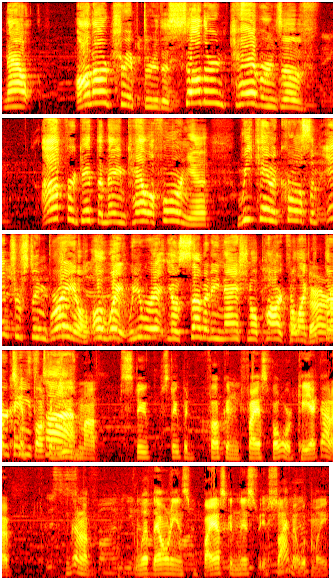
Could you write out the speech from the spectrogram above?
now. On our trip through the southern caverns of. I forget the name California, we came across some interesting braille. Oh wait, we were at Yosemite National Park for Oh, like the darn, I can't thirteenth fucking time. Use stu- stupid fucking fast forward key. I gotta I'm gonna so fun, you know, let the audience bask in this Earth, excitement with me.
